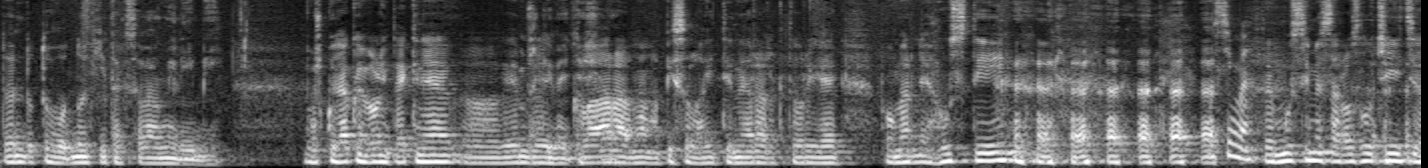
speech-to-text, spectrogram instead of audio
ten do toho hodnotí, tak se velmi líbí. Božku, ďakujem veľmi pekne. Eh, viem, že Klára nám napísala itinerár, ktorý je pomerne hustý. Musíme. Musíme sa rozlučiť. Eh,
